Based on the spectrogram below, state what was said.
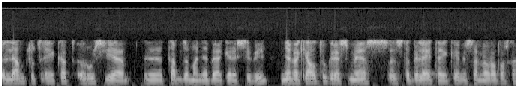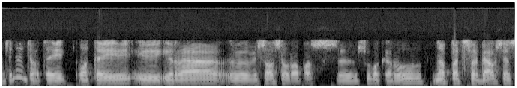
lemtų tai, kad Rusija e, tapdama nebeagresyvi, ne nebekeltų grėsmės stabiliai taikai visame Europos kontinente. O tai, o tai yra e, visos Europos, e, visų vakarų, na, pats svarbiausias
